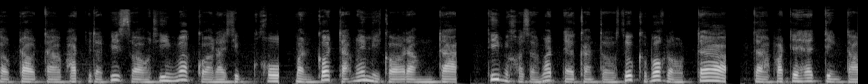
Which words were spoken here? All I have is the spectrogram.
กับเราจาพัฒระดับที่สองที่มากกว่าหลายสิบคนมันก็จะไม่มีกอรังดาที่มีความสามารถในการต่อสู้กับพวกเราได้ จาพัดที่แท้จริงเตา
